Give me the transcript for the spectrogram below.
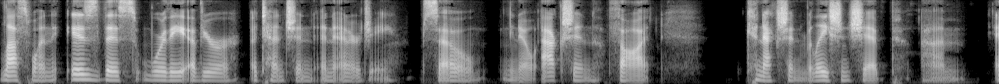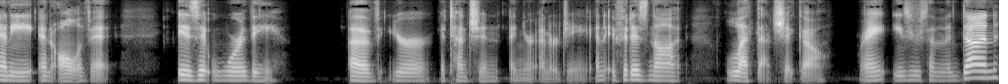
Last one is this worthy of your attention and energy? So, you know, action, thought, connection, relationship, um, any and all of it. Is it worthy of your attention and your energy? And if it is not, let that shit go. right? Easier said than done.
